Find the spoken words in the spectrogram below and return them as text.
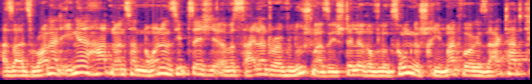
Also als Ronald Ingelhardt 1979 äh, The Silent Revolution, also die stille Revolution geschrieben hat, wo er gesagt hat,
